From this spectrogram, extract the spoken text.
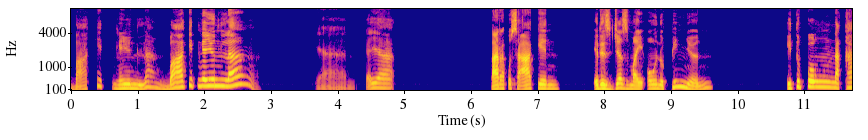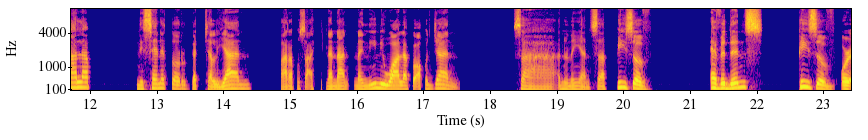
Bakit ngayon lang? Bakit ngayon lang? Yan. Kaya para po sa akin it is just my own opinion. Ito pong nakalap ni Senator Gatchalian para po sa akin na, na naniniwala po ako diyan sa ano na yan sa piece of evidence piece of or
